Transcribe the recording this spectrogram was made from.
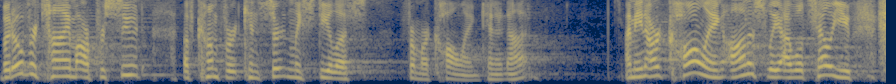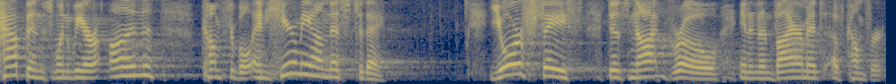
But over time, our pursuit of comfort can certainly steal us from our calling, can it not? I mean, our calling, honestly, I will tell you, happens when we are uncomfortable. And hear me on this today. Your faith does not grow in an environment of comfort.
